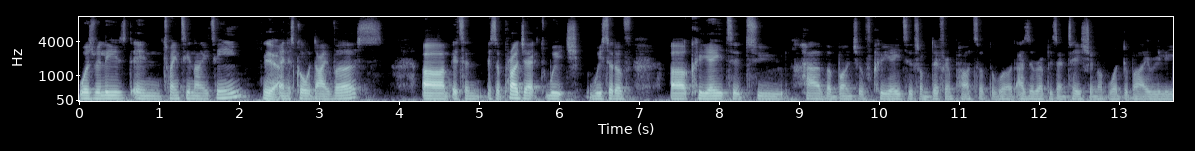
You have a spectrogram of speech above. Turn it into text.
was released in 2019, Yeah. and it's called Diverse. Um, it's an it's a project which we sort of uh, created to have a bunch of creatives from different parts of the world as a representation of what Dubai really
